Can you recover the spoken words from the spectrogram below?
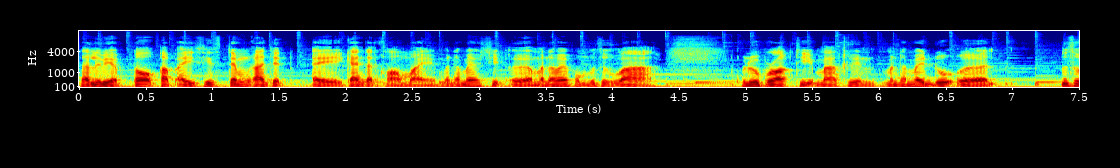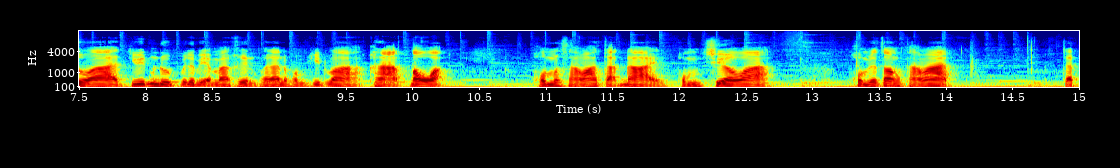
จัดระเบียบโต๊ะกับไอซิสเต็มการจัดไอการจัดของใหม่ มันทำให้เออมันทำให้ผมรู้สึกว่ามันดู productive มากขึ้น มันทำให้ดูเออรู้สึกว่าชีวิตมันดูเป็นระเบียบมากขึ้น เพราะฉะนั้นผมคิดว่าขนาดโต๊ะอะผมสามารถจัดได้ ผมเชื่อว่า ผมจะต้องสามารถจัด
